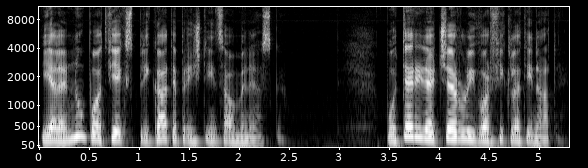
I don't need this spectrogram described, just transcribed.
Ele nu pot fi explicate prin știința omenească. Puterile cerului vor fi clătinate.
